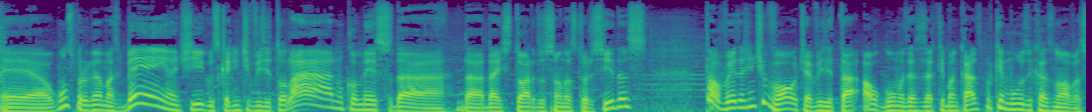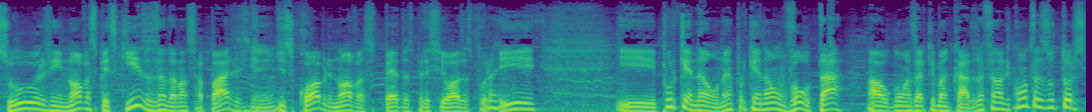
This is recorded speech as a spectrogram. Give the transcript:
é. é, alguns programas bem antigos que a gente visitou lá no começo da, da, da história do Som das Torcidas, talvez a gente volte a visitar algumas dessas arquibancadas, porque músicas novas surgem, novas pesquisas né, da nossa parte, a gente Sim. descobre novas pedras preciosas por aí. E por que não, né? Por que não voltar a algumas arquibancadas? Afinal de contas, o torce-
